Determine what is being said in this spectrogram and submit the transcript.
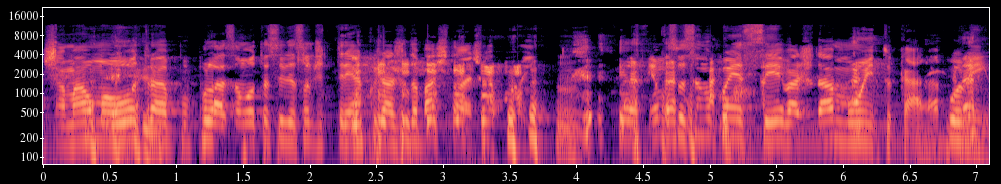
chamar uma outra população, outra civilização de treco já ajuda bastante. mim. Mesmo se você não conhecer, vai ajudar muito, cara. Vai por mim.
